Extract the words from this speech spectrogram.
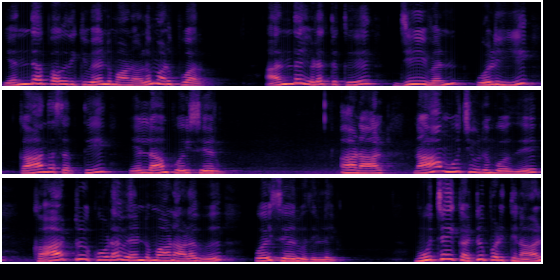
எந்த பகுதிக்கு வேண்டுமானாலும் அனுப்புவார். அந்த இடத்துக்கு ஜீவன் ஒளி காந்த சக்தி எல்லாம் போய் சேரும். ஆனால் நாம் மூச்சு விடும்போது காற்று கூட வேண்டுமான அளவு போய் சேருவதில்லை. மூச்சை கட்டுப்படுத்தினால்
